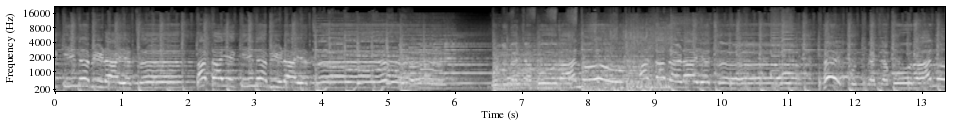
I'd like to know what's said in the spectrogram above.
एकीनं भिडायचं आता एकीनं भिडायचं. लढायच. हे कुणब्याच्या पोरानो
